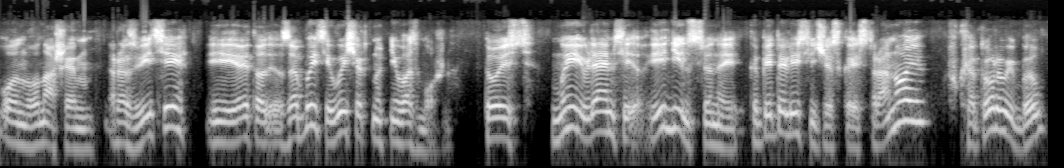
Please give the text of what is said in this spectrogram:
он в нашем развитии, и это забыть и вычеркнуть невозможно. То есть мы являемся единственной капиталистической страной, в которой был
